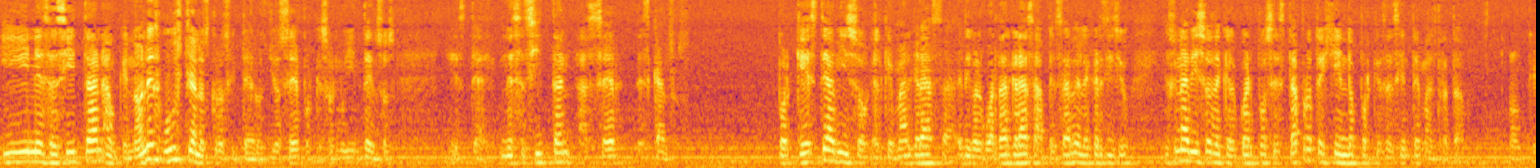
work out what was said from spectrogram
Y necesitan, aunque no les guste a los crossfiteros, yo sé porque son muy intensos, este, necesitan hacer descansos. Porque este aviso, el quemar grasa, digo, el guardar grasa a pesar del ejercicio, es un aviso de que el cuerpo se está protegiendo porque se siente maltratado. Ok.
